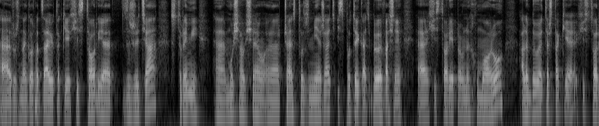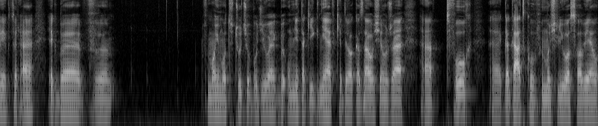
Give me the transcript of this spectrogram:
e, różnego rodzaju takie historie z życia, z którymi e, musiał się e, często zmierzać i spotykać. Były właśnie e, historie pełne humoru, ale były też takie historie, które jakby w w moim odczuciu budziło jakby u mnie taki gniew, kiedy okazało się, że e, dwóch e, gagatków wymyśliło sobie,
